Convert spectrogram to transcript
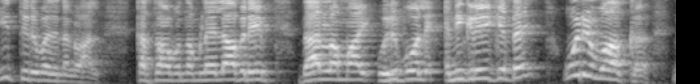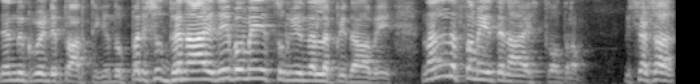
ഈ തിരുവചനങ്ങളാൽ കർത്താവ് നമ്മളെല്ലാവരെയും ധാരാളമായി ഒരുപോലെ അനുഗ്രഹിക്കട്ടെ. ഒരു വാക്ക് ഞാൻ നിങ്ങൾക്ക് വേണ്ടി പ്രാർത്ഥിക്കുന്നു. പരിശുദ്ധനായ ദൈവമേ സ്വർഗീയ നല്ല പിതാവേ നല്ല സമയത്തിനായ സ്തോത്രം. വിശേഷാൽ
